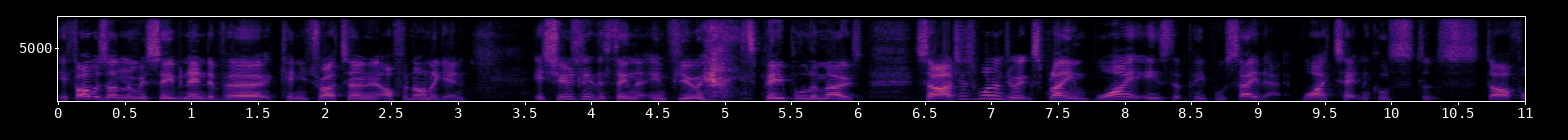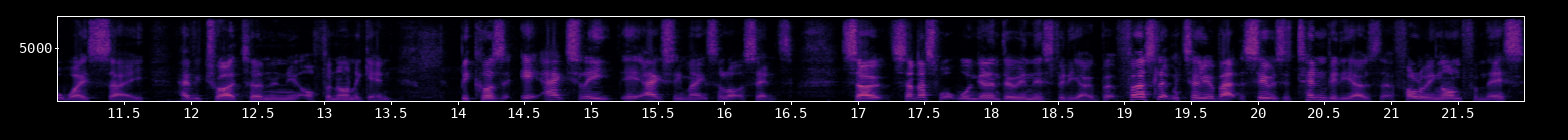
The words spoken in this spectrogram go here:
If I was on the receiving end of a, can you try turning it off and on again, it's usually the thing that infuriates people the most. So I just wanted to explain why it is that people say that. Why technical st staff always say, have you tried turning it off and on again? Because it actually, it actually makes a lot of sense. So, so that's what we're going to do in this video. But first let me tell you about the series of 10 videos that are following on from this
